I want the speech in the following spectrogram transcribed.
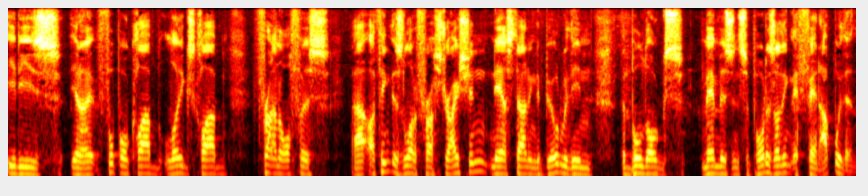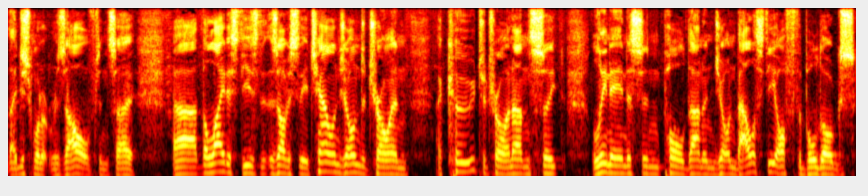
it is, you know, football club, leagues club, front office. Uh, I think there's a lot of frustration now starting to build within the Bulldogs members and supporters. I think they're fed up with it. They just want it resolved. And so uh, the latest is that there's obviously a challenge on to try and a coup to try and unseat Lynn Anderson, Paul Dunn, and John Ballasty off the Bulldogs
